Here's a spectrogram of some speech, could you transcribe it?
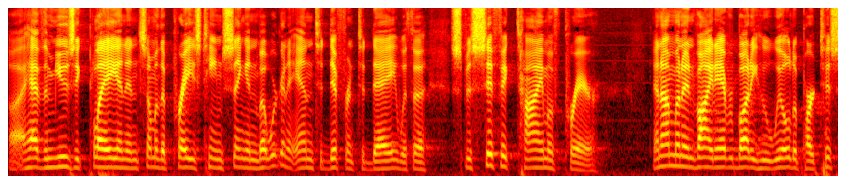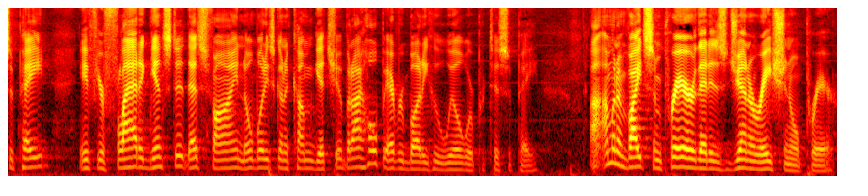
uh, have the music playing and some of the praise team singing, but we're going to end to different today with a specific time of prayer. And I'm going to invite everybody who will to participate. If you're flat against it, that's fine. Nobody's going to come get you, but I hope everybody who will will participate. I'm going to invite some prayer that is generational prayer.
